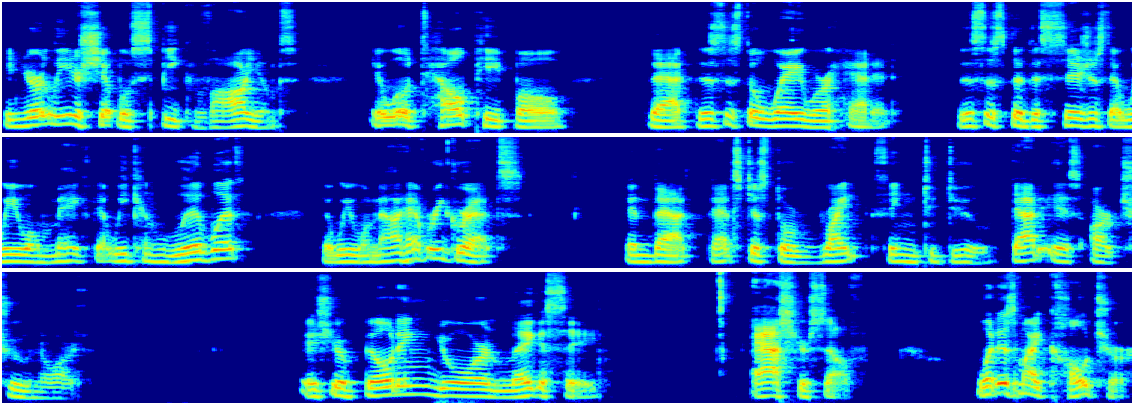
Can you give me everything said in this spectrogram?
And your leadership will speak volumes. It will tell people that this is the way we're headed. This is the decisions that we will make that we can live with, that we will not have regrets, and that that's just the right thing to do. That is our true north. As you're building your legacy, ask yourself, what is my culture?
